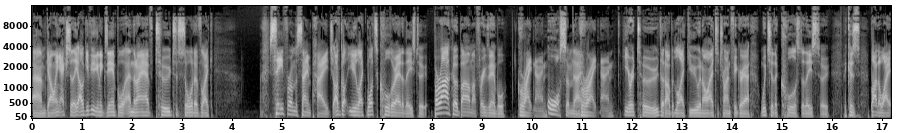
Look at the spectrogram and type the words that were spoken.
um, going. Actually, I'll give you an example, and then I have two to sort of like see if we're on the same page. I've got you like, what's cooler out of these two? Barack Obama, for example, great name. awesome name. Great name. Here are two that I would like you and I to try and figure out which are the coolest of these two. Because, by the way,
